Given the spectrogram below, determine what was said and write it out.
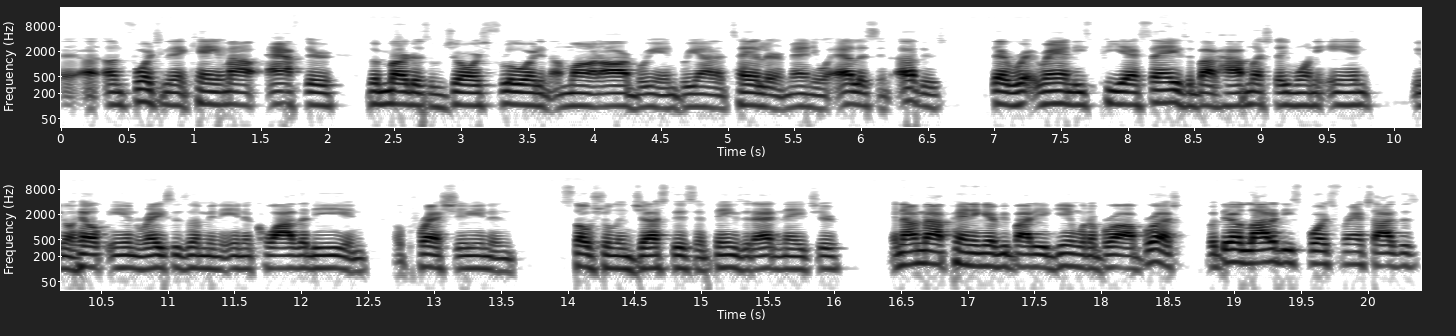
uh, unfortunately came out after the murders of George Floyd and Ahmaud Arbery and Breonna Taylor, Emmanuel Ellis, and others that ran these PSAs about how much they want to end, you know, help end racism and inequality and oppression and social injustice and things of that nature. And I'm not painting everybody again with a broad brush, but there are a lot of these sports franchises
